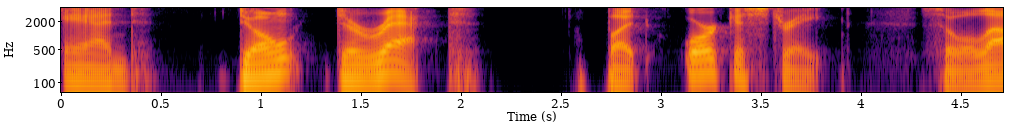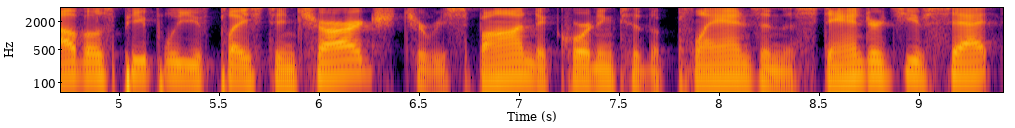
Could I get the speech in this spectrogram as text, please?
and don't direct, but orchestrate. So allow those people you've placed in charge to respond according to the plans and the standards you've set.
